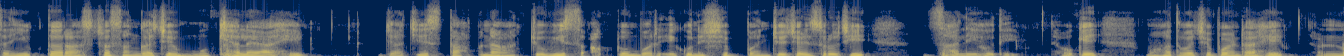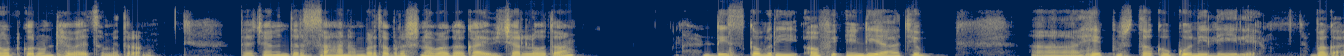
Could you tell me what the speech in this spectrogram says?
संयुक्त राष्ट्रसंघाचे मुख्यालय आहे. ज्याची स्थापना चोवीस ऑक्टोंबर एकोणीसशे पंचेचाळीस रोजी झाली होती. ओके महत्त्वाचे पॉईंट आहे. नोट करून ठेवायचं मित्रांनो. त्याच्यानंतर सहा नंबरचा प्रश्न बघा काय विचारला होता? डिस्कवरी ऑफ इंडियाचे हे पुस्तक कोणी लिहिले? बघा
